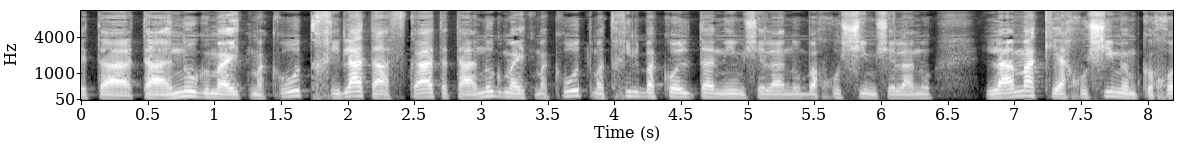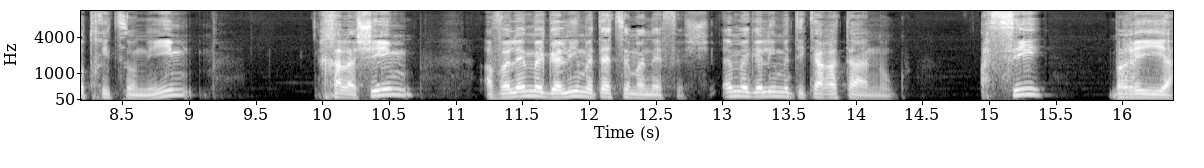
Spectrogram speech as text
את התענוג מההתמכרות. תחילת ההפקעת התענוג מההתמכרות מתחיל בקולטנים שלנו, בחושים שלנו. למה? כי החושים הם כוחות חיצוניים, חלשים, אבל הם מגלים את עצם הנפש. הם מגלים את עיקר התענוג. השיא בראייה.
